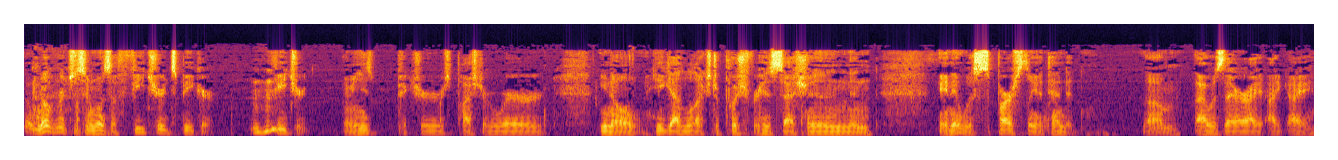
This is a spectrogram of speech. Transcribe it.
Will Richardson was a featured speaker. Featured. I mean, his pictures plastered everywhere. You know, he got a little extra push for his session, and and it was sparsely attended. Um, I was there, I, I, I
